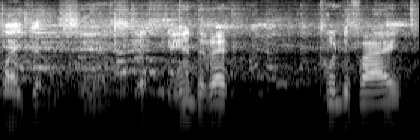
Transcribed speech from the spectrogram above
Vikings. Yes, that's the end of that 25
